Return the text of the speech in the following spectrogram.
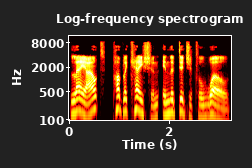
layout, publication in the digital world.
